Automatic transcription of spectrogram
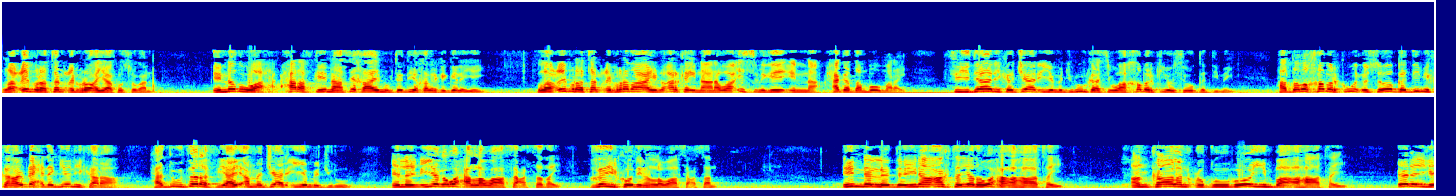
La cibratan cibro ayaa ku sugan. Innadu waa xarafkii naasikha ee mubtadiya khabarka gelayey la cibratan cibradaa aynu arkaynaana waa ismigii inna. Xagga dambe u maray. Fii daalika jaar iyo majruurkaasi waa khabarkii oo soo qadimay. Haddaba khabarku wuxuu soo qadimi karaa o dhexda geli karaa. Hadduu daraf yahay ama jaar iyo majruur. Ilayn iyaga waxaa la waasacsaday hayrkood inaan la waasacsan. Ina ladaynaa agtayada waxaa ahaatay ankaalan cuquubooyin baa ahaatay. Ereyga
